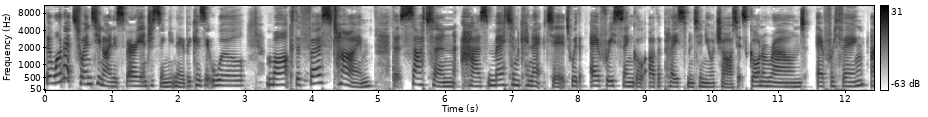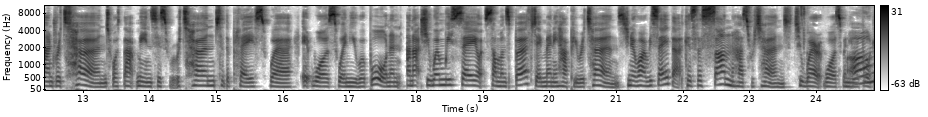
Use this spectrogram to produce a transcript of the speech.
the one at 29 is very interesting, you know, because it will mark the first time that Saturn has met and connected with every single other placement in your chart. It's gone around everything and returned. What that means is returned to the place where it was when you were born. And and actually when we say at someone's birthday, many happy returns, do you know why we say that? Because the sun has returned to where it was when you were oh born,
